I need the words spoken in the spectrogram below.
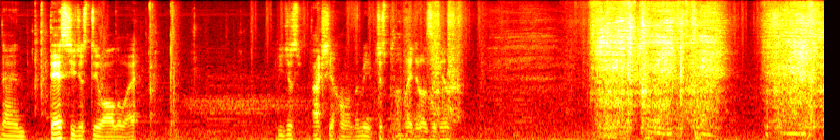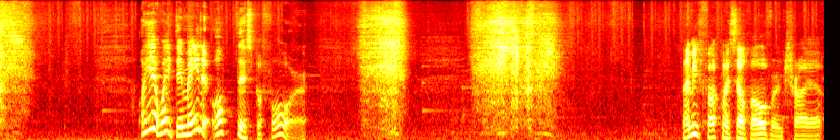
Then this you just do all the way. You just... Actually, hold on. Let me just blow my nose again. Oh yeah, wait. They made it up this before. Let me fuck myself over and try it.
